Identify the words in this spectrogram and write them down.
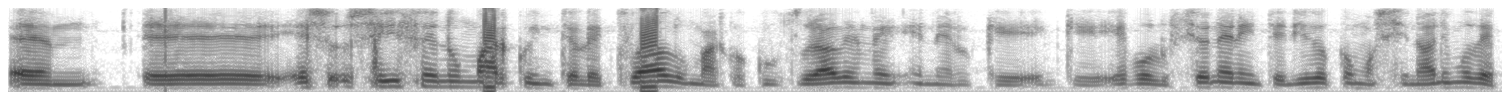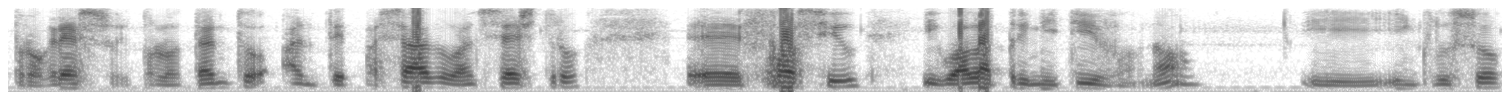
eh, eh, eso se hizo en un marco intelectual, un marco cultural en el, que, que, evolución era entendido como sinónimo de progreso y por lo tanto antepasado, ancestro, eh, fósil igual a primitivo, ¿no? Y incluso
